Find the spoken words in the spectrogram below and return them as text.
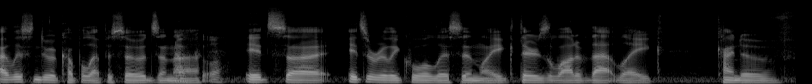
I listened to a couple episodes and Oh, uh cool. it's uh it's a really cool listen. Like there's a lot of that like kind of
